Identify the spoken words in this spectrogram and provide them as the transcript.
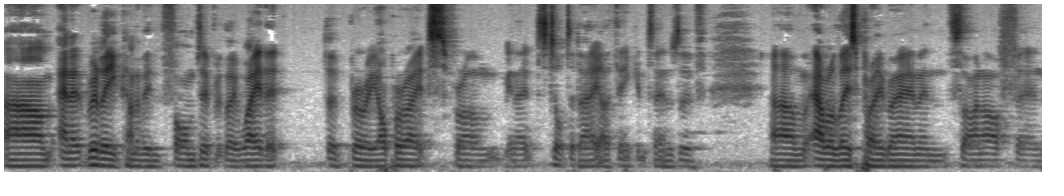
um, and it really kind of informs every the way that the brewery operates from you know still today. I think in terms of um, our release program and sign off and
